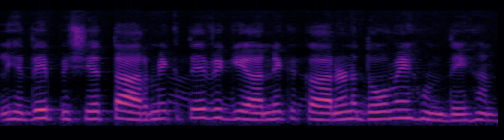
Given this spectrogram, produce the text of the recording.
ਇਹਦੇ ਪਿੱਛੇ ਧਾਰਮਿਕ ਤੇ ਵਿਗਿਆਨਿਕ ਕਾਰਨ ਦੋਵੇਂ ਹੁੰਦੇ ਹਨ।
